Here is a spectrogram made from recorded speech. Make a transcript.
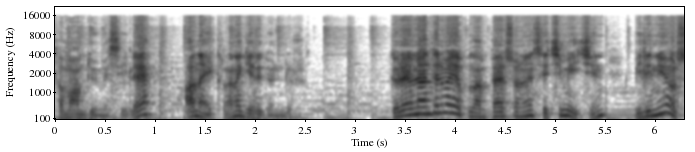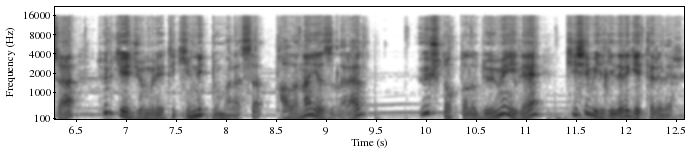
Tamam düğmesiyle ana ekrana geri dönülür. Görevlendirme yapılan personelin seçimi için biliniyorsa Türkiye Cumhuriyeti kimlik numarası alana yazılarak 3 noktalı düğme ile kişi bilgileri getirilir.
